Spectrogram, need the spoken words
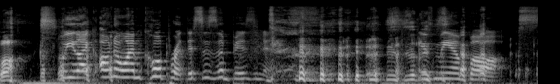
box Were you like, oh no, I'm corporate. This is a business. Give me a box.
